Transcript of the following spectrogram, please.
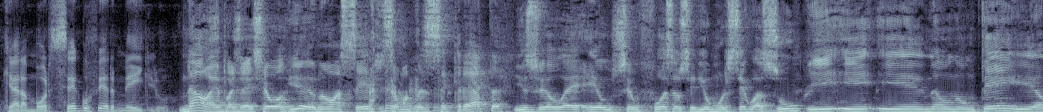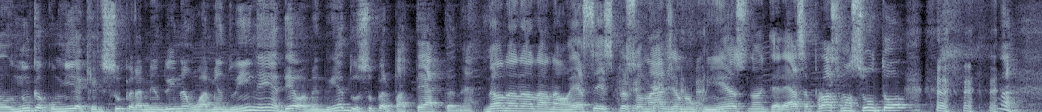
Que era morcego vermelho. Não, é, pois é, isso é horrível, eu não aceito, isso é uma coisa secreta. Isso eu, é, eu, se eu fosse, eu seria o morcego azul. E, e, e não, não tem, eu nunca comi aquele super amendoim. Não, o amendoim nem é deu, o amendoim é do super pateta, né? Não, não, não, não, não. Esse, esse personagem eu não conheço, não interessa. Próximo assunto.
